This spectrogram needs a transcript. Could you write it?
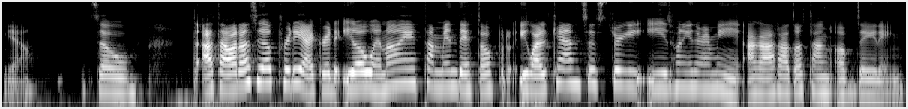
Yeah. So, hasta ahora ha sido pretty accurate. Y lo bueno es también de estos, igual que Ancestry y 23andMe, a cada rato están updating.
